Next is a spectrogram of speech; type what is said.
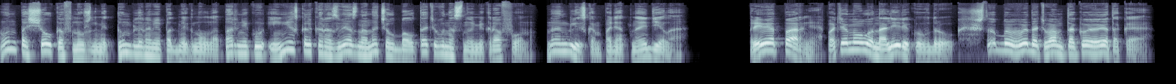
Он, пощелкав нужными тумблерами, подмигнул напарнику и несколько развязно начал болтать в выносной микрофон. На английском, понятное дело. «Привет, парни. Потянуло на лирику вдруг. Чтобы выдать вам такое этакое.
